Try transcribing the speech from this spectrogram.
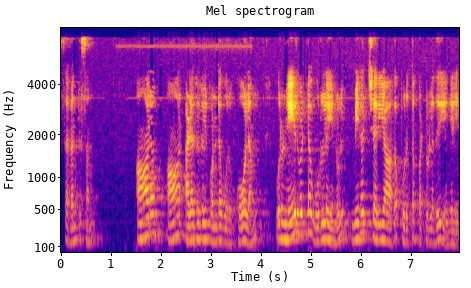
செவன்த் சம் ஆரம் ஆர் அலகுகள் கொண்ட ஒரு கோலம் ஒரு நேர்வட்ட உருளையினுள் மிகச் சரியாக பொருத்தப்பட்டுள்ளது எனில்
